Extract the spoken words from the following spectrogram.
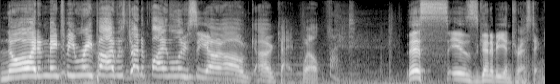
No, I didn't mean to be Reaper. I was trying to find Lucio. Oh, okay. Well, this is gonna be interesting.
